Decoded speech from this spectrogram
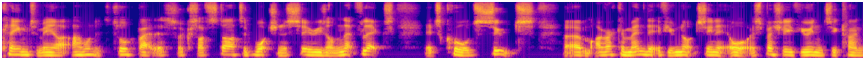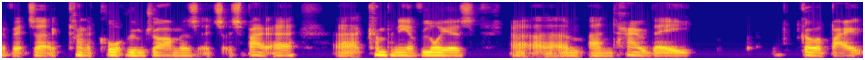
came to me. I, I wanted to talk about this because I've started watching a series on Netflix. It's called Suits. Um, I recommend it if you've not seen it, or especially if you're into kind of it's uh, kind of courtroom dramas. It's it's about a, a company of lawyers um, and how they go about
